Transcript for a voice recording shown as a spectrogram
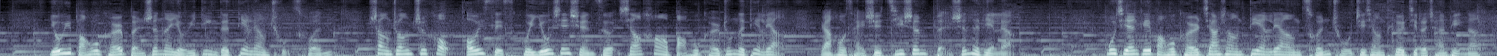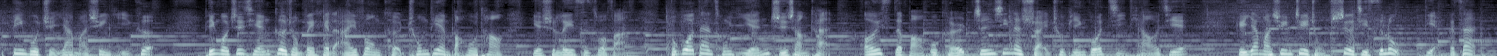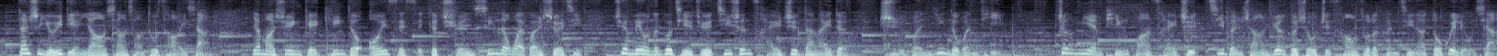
由于保护壳本身呢有一定的电量储存，上装之后，Oasis 会优先选择消耗保护壳中的电量，然后才是机身本身的电量。目前给保护壳加上电量存储这项特技的产品呢，并不止亚马逊一个。苹果之前各种被黑的 iPhone 可充电保护套也是类似做法。不过，但从颜值上看，OS 的保护壳真心的甩出苹果几条街，给亚马逊这种设计思路点个赞。但是有一点要小小吐槽一下，亚马逊给 Kindle Oasis 一个全新的外观设计，却没有能够解决机身材质带来的指纹印的问题。正面平滑材质，基本上任何手指操作的痕迹呢都会留下。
